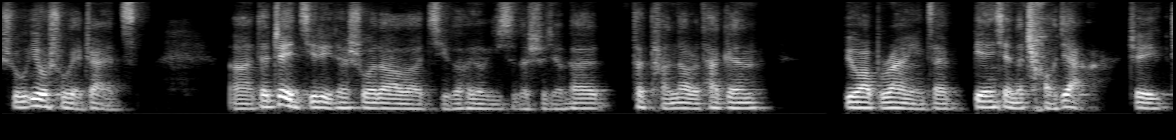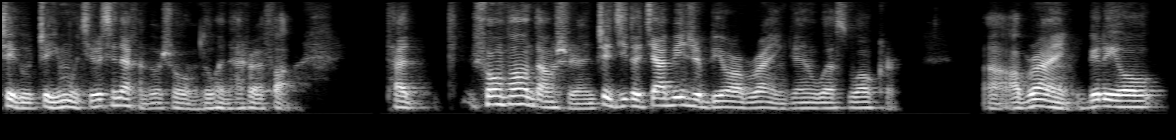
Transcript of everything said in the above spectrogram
输又输给 Giants。啊，在这集里他说到了几个很有意思的事情，他他谈到了他跟 Bill O'Brien 在边线的吵架。这这个这一幕，其实现在很多时候我们都会拿出来放。他双方当事人，这集的嘉宾是 Bill O'Brien 跟 Wes Walker，啊，O'Brien、Bill O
